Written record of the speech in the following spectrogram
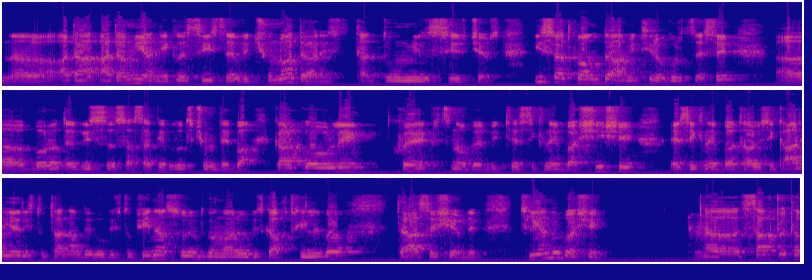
ადამიანი ეკლესიის წევრი ჩუმად არის და დუმილს ირჩევს. ის რა თქმა უნდა ამითი როგორც წესი ბოროტების სასაგებლოდ ჩუმდება გარკვეული ქვეგრძნობებით ეს იქნება შიში ეს იქნება თავისი კარიერის თუ თანამდებობის თუ ფინანსური მდგომარეობის გაფრთხილება და ასე შემდეგ. მთლიანობაში საბჭოთა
